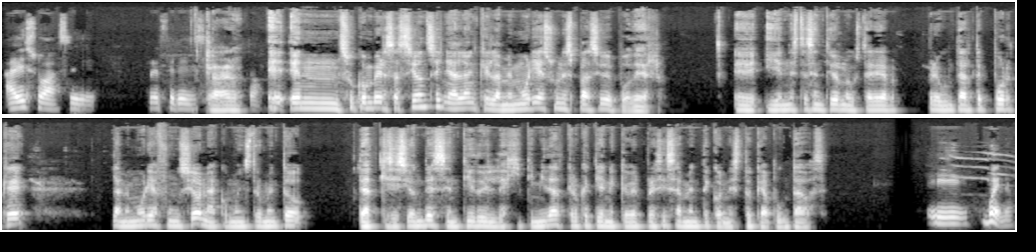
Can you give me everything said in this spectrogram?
A eso hace referencia. Claro. E, en su conversación señalan que la memoria es un espacio de poder. Eh, y en este sentido me gustaría preguntarte por qué la memoria funciona como instrumento de adquisición de sentido y legitimidad. Creo que tiene que ver precisamente con esto que apuntabas. Eh, bueno,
